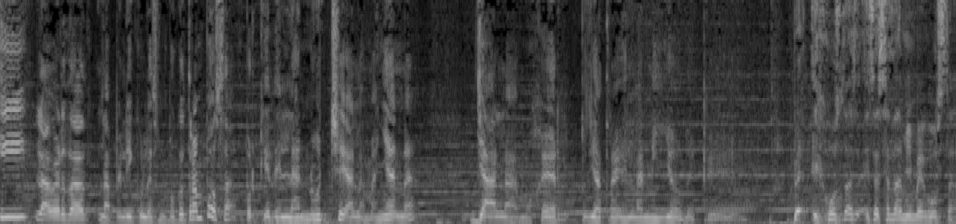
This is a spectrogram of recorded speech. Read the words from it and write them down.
Y la verdad, la película es un poco tramposa porque de la noche a la mañana ya la mujer pues ya trae el anillo de que... Justo es- esa escena a mí me gusta.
